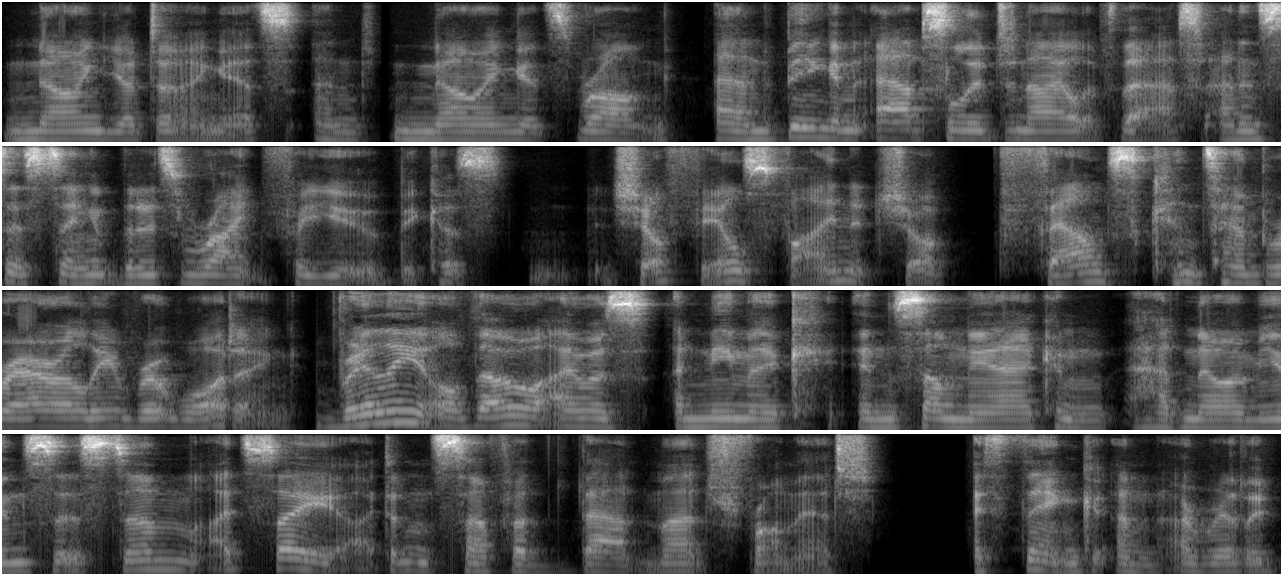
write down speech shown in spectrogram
knowing you're doing it and knowing it's wrong and being in absolute denial of that and insisting that it's right for you because it sure feels fine, it sure felt contemporarily rewarding. Really, although I was anemic, insomniac, and had no immune system, I'd say I didn't suffer that much from it. I think, and I really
